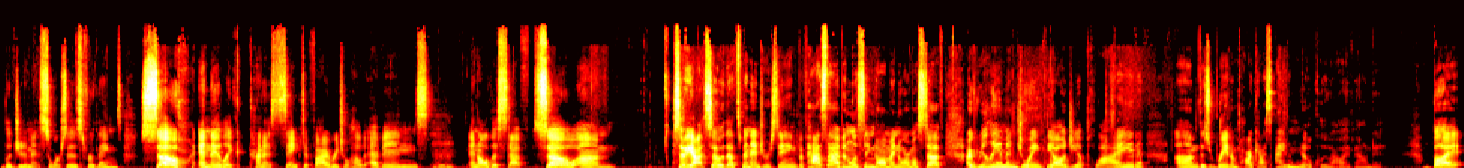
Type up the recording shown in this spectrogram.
legitimate sources for things. So, and they like kind of sanctify Rachel Held Evans Mm. and all this stuff. So, um, so yeah, so that's been interesting. But past that, I've been listening to all my normal stuff. I really am enjoying Theology Applied. Um, this random podcast. I have no clue how I found it, but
